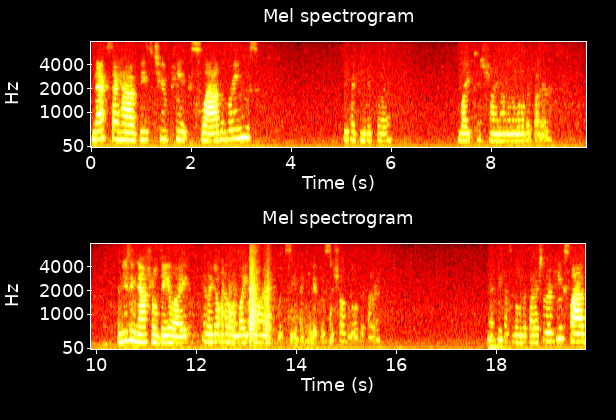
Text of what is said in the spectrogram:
next I have these two pink slab rings. See if I can get the light to shine on them a little bit better. I'm using natural daylight and I don't have a light on. Let's see if I can get this to show up a little bit better. I think that's a little bit better. So they're pink slab.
